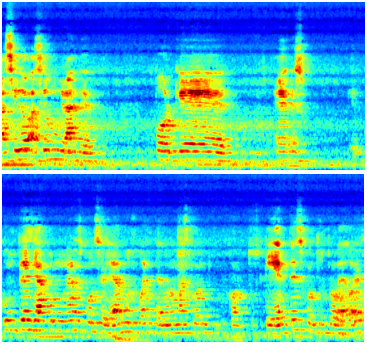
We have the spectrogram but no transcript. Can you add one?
ha, sido, ha sido muy grande porque eh, es- cumples ya con una responsabilidad muy fuerte, no nomás con, tus clientes, con tus proveedores,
